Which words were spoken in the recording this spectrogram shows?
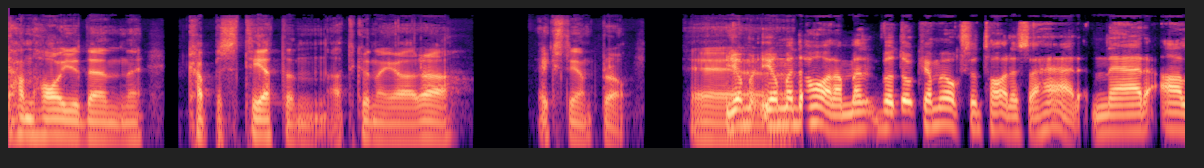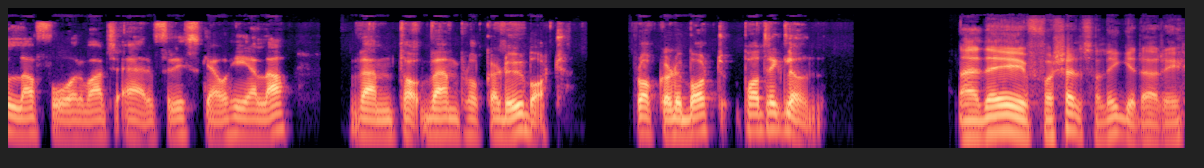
han har ju den kapaciteten att kunna göra extremt bra. Eh, ja, men, ja, men det har han. Men då kan man också ta det så här. När alla forwards är friska och hela, vem, ta, vem plockar du bort? Plockar du bort Patrik Lund? Nej, det är ju Forsell som ligger där i,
